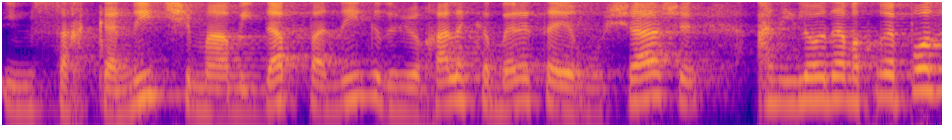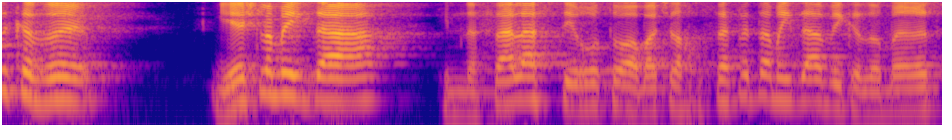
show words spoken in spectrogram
עם שחקנית שמעמידה פנים כדי שהוא יוכל לקבל את הירושה שאני לא יודע מה קורה פה זה כזה יש לה מידע היא מנסה להסתיר אותו הבת שלה חושפת את המידע והיא כזה אומרת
